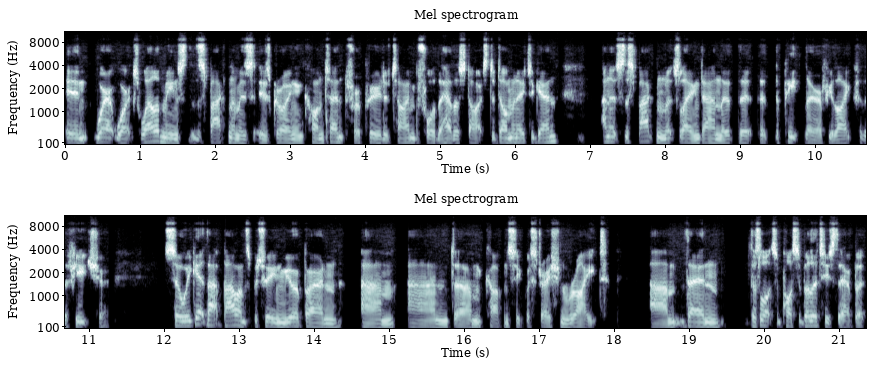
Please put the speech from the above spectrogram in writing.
in where it works well means that the sphagnum is is growing in content for a period of time before the heather starts to dominate again, and it's the sphagnum that's laying down the the, the, the peat layer, if you like, for the future. So we get that balance between muirburn um, and um, carbon sequestration right. Um, then there's lots of possibilities there, but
